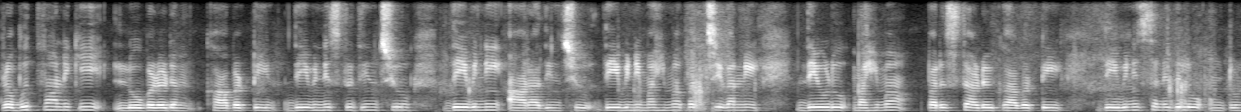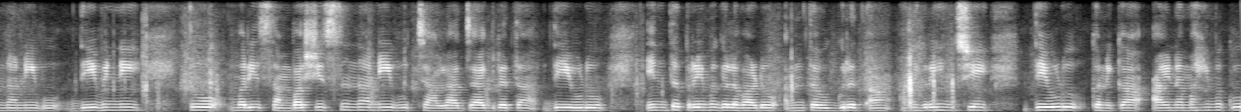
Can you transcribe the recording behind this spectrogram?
ప్రభుత్వానికి లోబడడం కాబట్టి దేవుని స్థుతించు దేవుని ఆరాధించు దేవుని మహిమపరిచేవన్నీ దేవుడు మహిమ పరుస్తాడు కాబట్టి దేవుని సన్నిధిలో ఉంటున్న నీవు దేవునితో మరి సంభాషిస్తున్న నీవు చాలా జాగ్రత్త. దేవుడు ఎంత ప్రేమ గలవాడో అంత ఉగ్రత అనుగ్రహించే దేవుడు కనుక ఆయన మహిమకు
